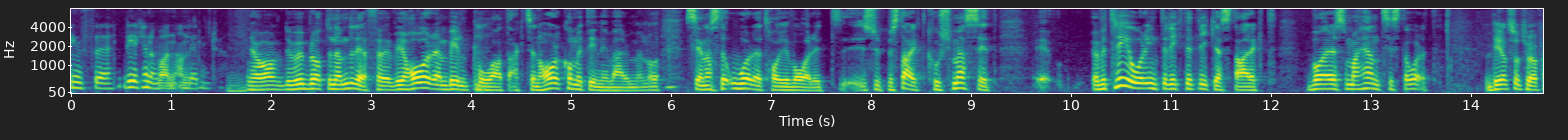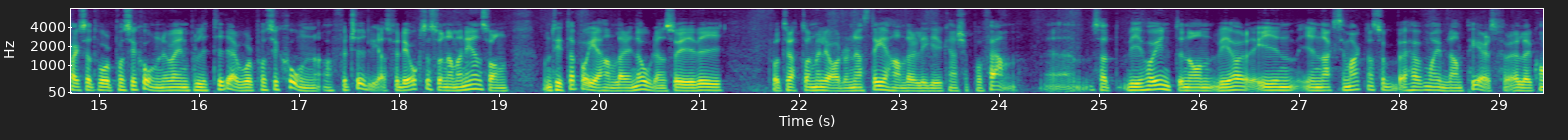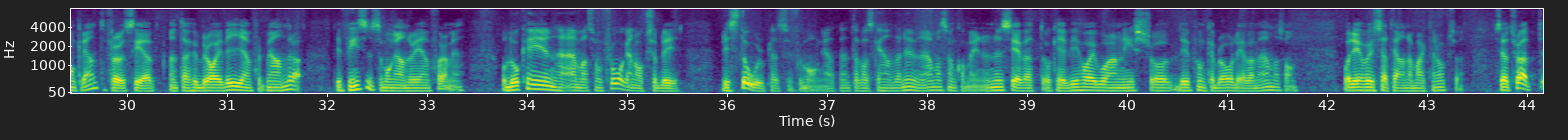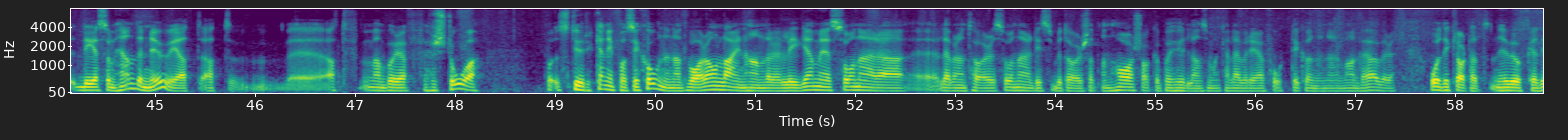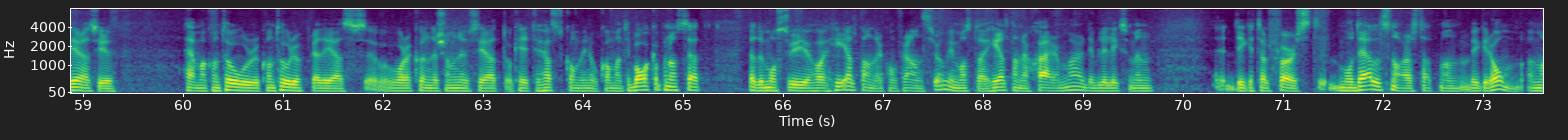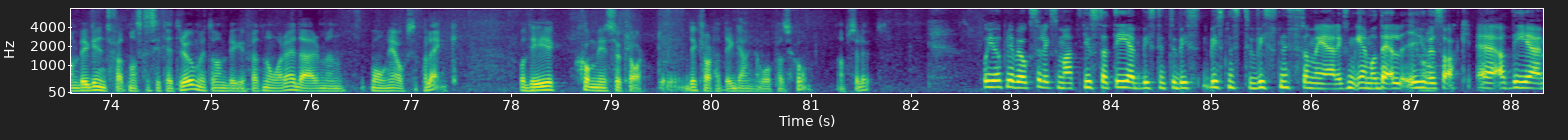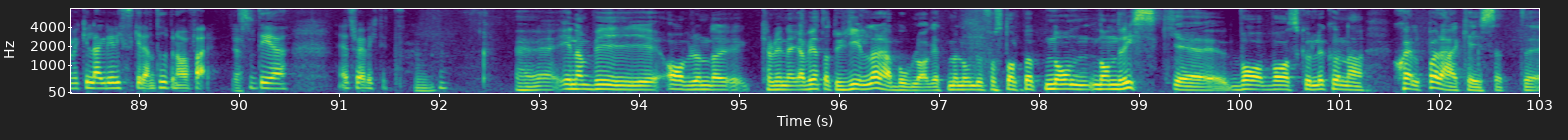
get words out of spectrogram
finns, eh, det kan nog vara en anledning. Tror jag. Ja, det var bra att du nämnde det. För vi har en bild på att aktien har kommit in i värmen. Och senaste året har ju varit superstarkt kursmässigt. Eh, över tre år inte riktigt lika starkt. Vad är det som har hänt sista året? Dels så tror jag faktiskt att vår position, nu var inne på lite tidigare, vår position har förtydligats. För det är också så när man är en sån, om du tittar på e-handlare i Norden så är vi på 13 miljarder och nästa e-handlare ligger ju kanske på 5. Ehm, så att vi har inte någon, vi har, i, en, I en aktiemarknad så behöver man ibland peers för, eller konkurrenter för att se vänta, hur bra är vi jämfört med andra. Det finns inte så många andra att jämföra med. Och då kan ju den här Amazon-frågan också bli, bli stor plötsligt för många. Att, vänta, vad ska hända nu när Amazon kommer in? Och nu ser vi att okay, vi har ju vår nisch och det funkar bra att leva med Amazon. Och Det har vi sett i andra marknader också. Så jag tror att det som händer nu är att, att, eh, att man börjar förstå styrkan i positionen att vara onlinehandlare, ligga med så nära eh, leverantörer, så nära distributörer så att man har saker på hyllan som man kan leverera fort till kunderna när man behöver det. Och det är klart att nu uppgraderas ju hemmakontor, kontor uppgraderas. Våra kunder som nu ser att okay, till höst kommer vi nog komma tillbaka på något sätt. Ja, då måste vi ha helt andra konferensrum, vi måste ha helt andra skärmar. Det blir liksom en eh, digital first-modell snarast att man bygger om. Man bygger inte för att man ska sitta i ett rum utan man bygger för att några är där men många är också på länk. Och det, kommer såklart, det är klart att det gagnar vår position. Absolut. Och jag upplever också liksom att just att det är business to business, to business som är liksom er modell i huvudsak. Ja. Eh, att det är mycket lägre risk i den typen av affär. Yes. Så det jag tror jag är viktigt. Mm. Eh, innan vi avrundar, Carolina, jag vet att du gillar det här bolaget men om du får stolpa upp någon, någon risk, eh, vad, vad, skulle kunna skälpa det här caset? Eh.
